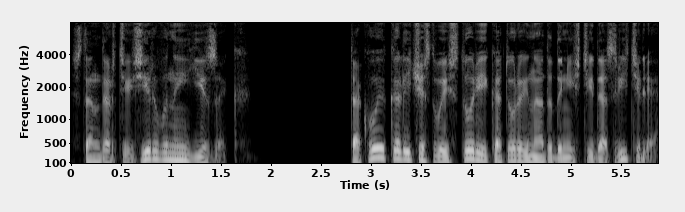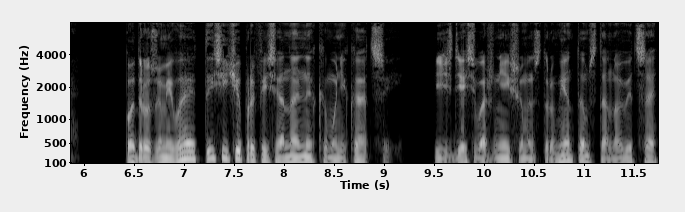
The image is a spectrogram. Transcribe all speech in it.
Стандартизированный язык. Такое количество историй, которые надо донести до зрителя, подразумевает тысячи профессиональных коммуникаций, и здесь важнейшим инструментом становится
